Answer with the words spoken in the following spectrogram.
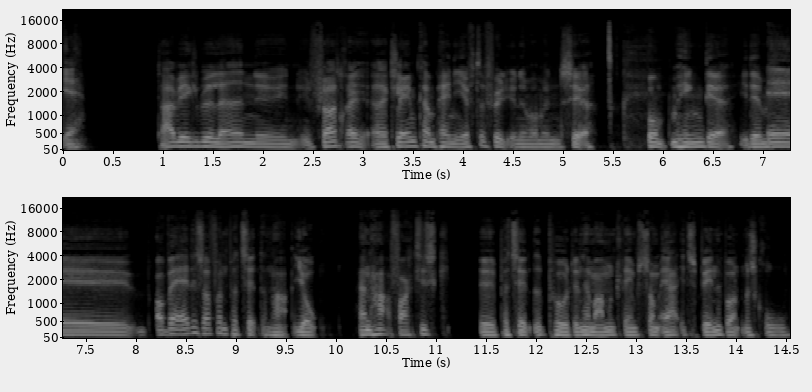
ja, der er virkelig blevet lavet en, øh, en, en flot re- reklamekampagne efterfølgende, hvor man ser bomben hænge der i dem. Øh, og hvad er det så for en patent, han har? Jo, han har faktisk øh, patentet på den her Marman Claim, som er et spændebånd med skrue.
